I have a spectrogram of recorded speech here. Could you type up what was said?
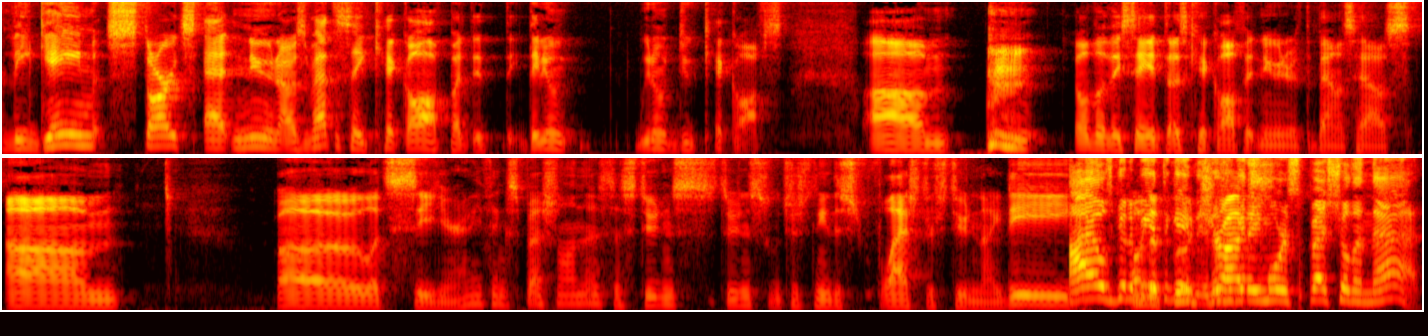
the game starts at noon. I was about to say kickoff, but it, they don't. We don't do kickoffs. Um, although they say it does kick off at noon at the bounce house. Um, uh, let's see here. Anything special on this? The students students just need to flash their student ID. Kyle's going to Oh, be the at the game. food It doesn't get any more special than that.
